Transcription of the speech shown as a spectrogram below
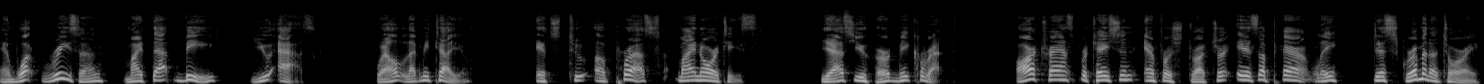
And what reason might that be, you ask? Well, let me tell you it's to oppress minorities. Yes, you heard me correct. Our transportation infrastructure is apparently discriminatory.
